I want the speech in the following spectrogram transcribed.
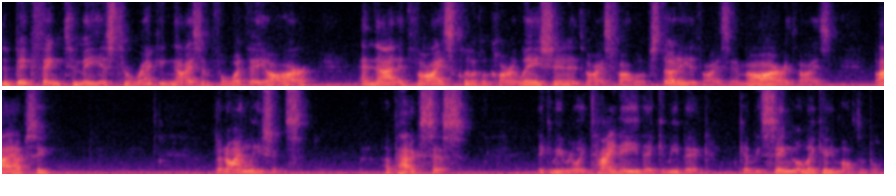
The big thing to me is to recognize them for what they are and not advise clinical correlation, advise follow-up study, advise MR, advise biopsy. Benign lesions, hepatic cysts. They can be really tiny, they can be big. Can be single, they can be multiple.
